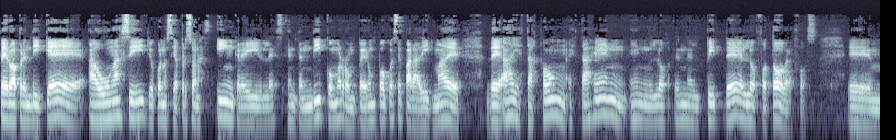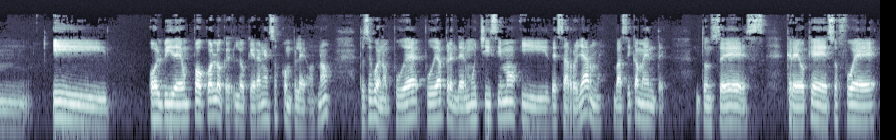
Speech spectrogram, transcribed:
pero aprendí que aún así yo conocía personas increíbles, entendí cómo romper un poco ese paradigma de, de ay, estás, con, estás en, en, en el pit de los fotógrafos. Em, y olvidé un poco lo que, lo que eran esos complejos, ¿no? Entonces, bueno, pude, pude aprender muchísimo y desarrollarme, básicamente. Entonces, creo que eso fue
